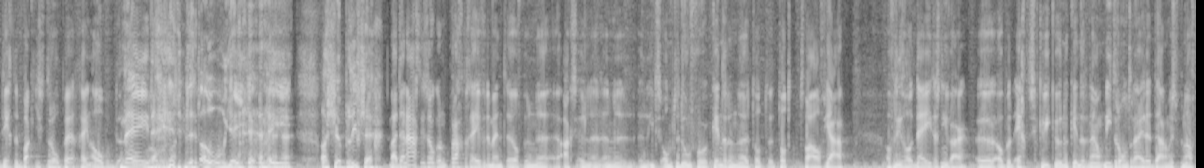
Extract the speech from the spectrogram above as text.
dichte bakjes erop, hè? Geen open... Nee, open- nee. open. Oh jeetje, nee. Alsjeblieft zeg. Maar daarnaast is ook een prachtig evenement... of een, actie, een, een, een, een- iets om te doen voor kinderen tot, tot 12 jaar. Of in ieder geval, nee, dat is niet waar. Eh, op een echte circuit kunnen kinderen namelijk niet rondrijden. Daarom is vanaf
